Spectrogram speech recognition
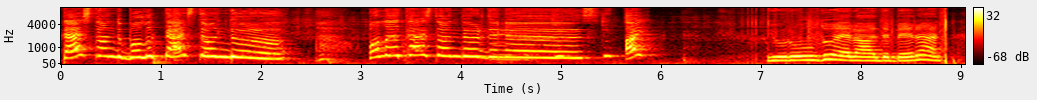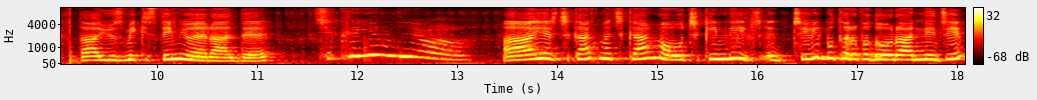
Ters döndü balık ters döndü. Balığı ters döndürdünüz. Ay. Yoruldu herhalde Beren. Daha yüzmek istemiyor herhalde. Çıkayım diyor. Hayır çıkartma çıkarma o çıkayım değil. Ç- Çevir bu tarafa doğru anneciğim.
